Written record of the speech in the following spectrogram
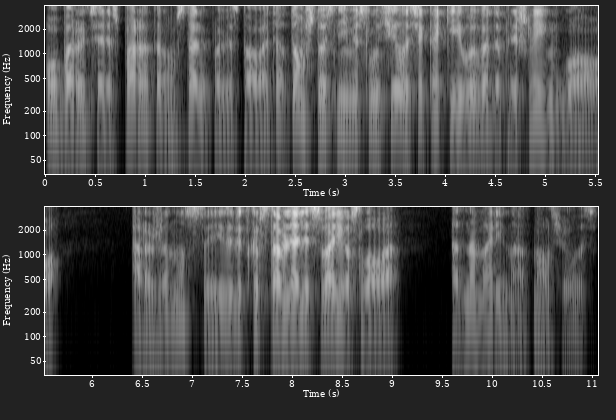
Оба рыцаря с Паратовым стали повествовать о том, что с ними случилось и какие выводы пришли им в голову. А роженосцы изредка вставляли свое слово. Одна Марина отмалчивалась.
